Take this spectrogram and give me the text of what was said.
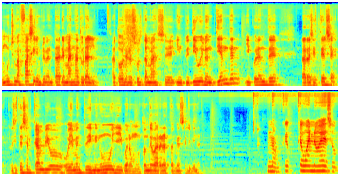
mucho más fácil implementar, es más natural, a todos les resulta más eh, intuitivo y lo entienden y por ende la resistencia, resistencia al cambio obviamente disminuye y bueno, un montón de barreras también se eliminan. No, qué, qué bueno eso.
